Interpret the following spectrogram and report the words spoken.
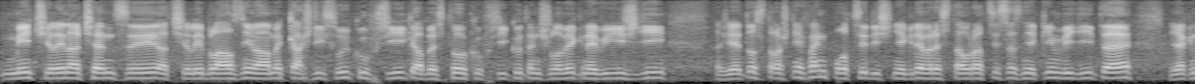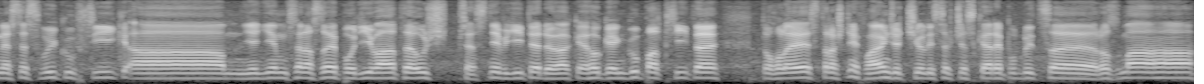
my čili načenci a čili blázni máme každý svůj kufřík a bez toho kufříku ten člověk nevýjíždí. Takže je to strašně fajn pocit, když někde v restauraci se s někým vidíte, jak nese svůj kufřík a jedním se na sebe podíváte, už přesně vidíte, do jakého gengu patříte. Tohle je strašně fajn, že čili se v České republice rozmáhá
